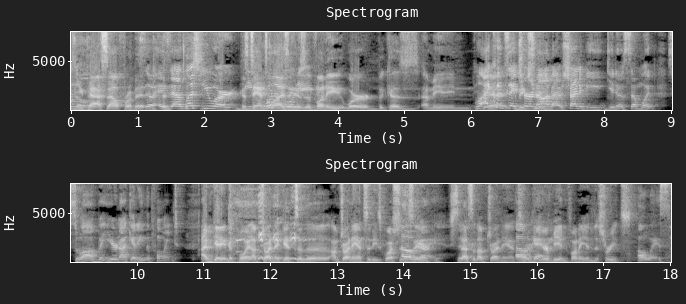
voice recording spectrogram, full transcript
you, you pass out from it. So is, unless you are Because tantalizing is a funny word. Because I mean, Well, yeah, I could say turn true. on, but I was trying to be, you know, somewhat suave, but you're not getting the point. I'm getting the point. I'm trying to get to the. I'm trying to answer these questions Okay, here. sure. That's what I'm trying to answer. Okay. You're being funny in the streets. Always.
